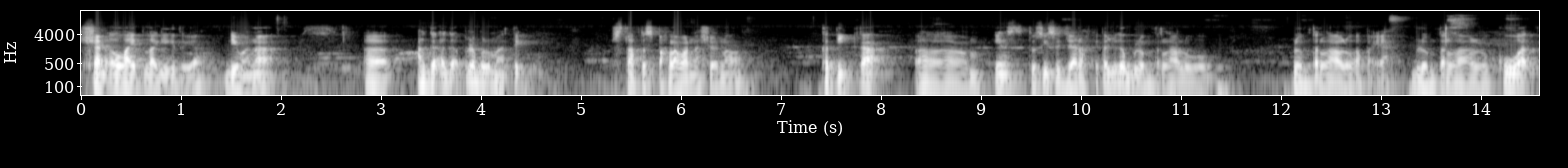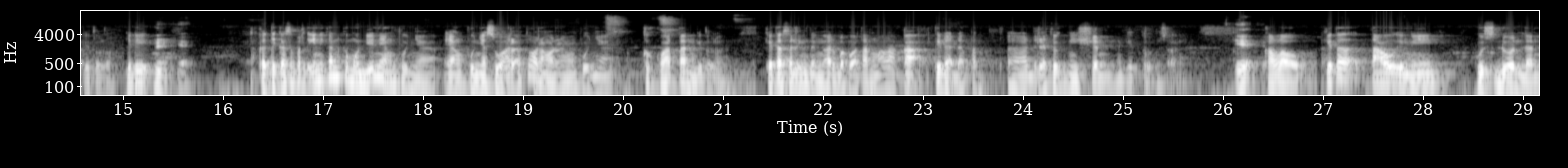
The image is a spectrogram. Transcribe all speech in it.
shed a light lagi gitu ya di mana eh, agak-agak problematik status pahlawan nasional ketika em, institusi sejarah kita juga belum terlalu belum terlalu apa ya belum terlalu kuat gitu loh. Jadi iya. ketika seperti ini kan kemudian yang punya yang punya suara tuh orang-orang yang punya kekuatan gitu loh. Kita sering dengar bahwa Tan Malaka tidak dapat uh, recognition gitu misalnya Iya. kalau kita tahu ini Gus Dur dan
